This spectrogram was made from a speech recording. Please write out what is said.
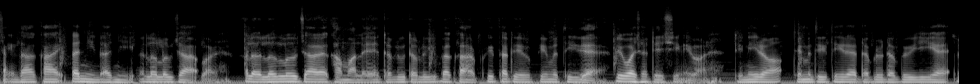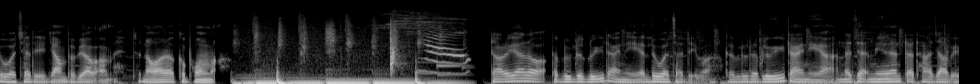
ချိန်သားကိုက်တက်ညီတက်ညီအလုပ်လုပ်ကြရပါတယ်အဲ့လိုလုပ်လုပ်ကြတဲ့အခါမှာလည်း WWE ဘက်ကပြည်သက်တွေကိုပြီးမသိတဲ့ပြည့်ဝချက်တွေရှိနေပါတယ်ဒီနေ့တော့တင်မသိသေးတဲ့ WWE ရဲ့လိုအပ်ချက်တွေအကြောင်းပြောပြပါမယ်ကျွန်တော်ကတော့ကပွန်ပါ ဒါတွေကတော့ WWE တိုင်တွေရဲ့လိုအပ်ချက်တွေပါ WWE တိုင်တွေကနှစ်ချက်အမြဲတမ်းတက်ထားကြပေ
